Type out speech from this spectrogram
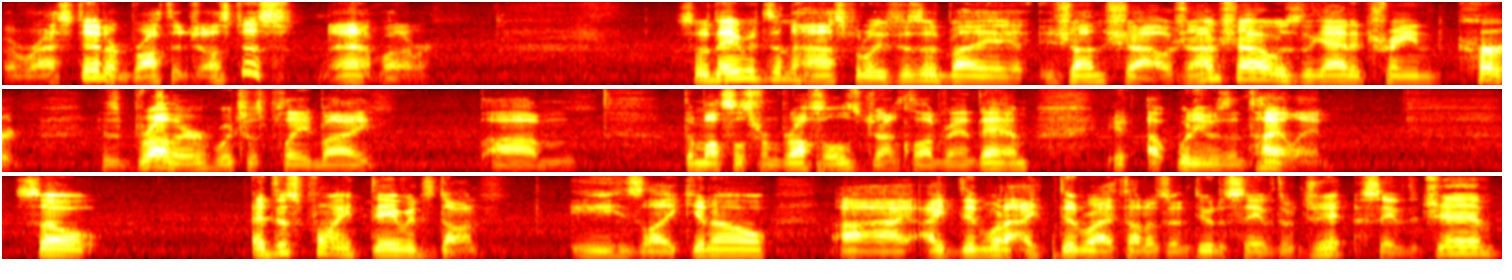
arrested or brought to justice. Eh, whatever. So David's in the hospital. He's visited by Jean Shao. Jean Shao was the guy that trained Kurt, his brother, which was played by um, the muscles from Brussels, Jean Claude Van Damme, when he was in Thailand. So at this point, David's done. He's like, you know, I, I did what I did what I thought I was going to do to save the save the gym,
